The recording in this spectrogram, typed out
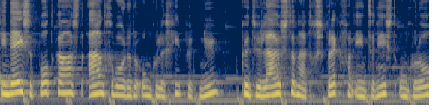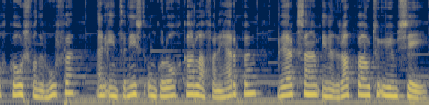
In deze podcast, aangeboden door Oncologie.nu, kunt u luisteren naar het gesprek van internist-oncoloog Koos van der Hoeven en internist-oncoloog Carla van Herpen, werkzaam in het Radboud UMC.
